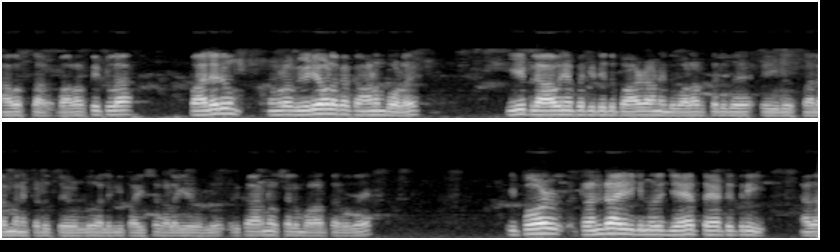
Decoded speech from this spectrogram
അവസ്ഥ. വളർത്തിയിട്ടുള്ള പലരും നമ്മുടെ വീഡിയോകളൊക്കെ കാണുമ്പോൾ ഈ പ്ലാവിനെ പറ്റിയിട്ട് ഇത് പാഴാണ് ഇത് വളർത്തരുത് ഇത് സ്ഥലം മെനക്കെടുത്തേ ഉള്ളൂ അല്ലെങ്കിൽ പൈസ കളയേ ഉള്ളൂ ഒരു കാരണവശാലും വളർത്തരുത്. ഇപ്പോൾ ട്രെൻഡായിരിക്കുന്നത് ജെ തേർട്ടി ത്രീ അത്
